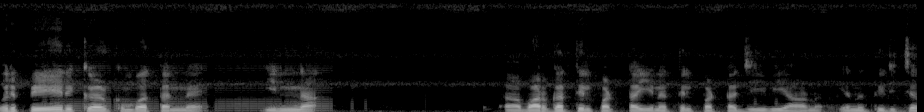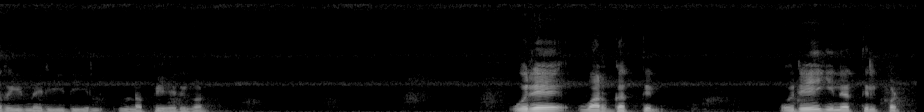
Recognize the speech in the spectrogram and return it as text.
ഒരു പേര് കേൾക്കുമ്പോൾ തന്നെ ഇന്ന വർഗത്തിൽപ്പെട്ട ഇനത്തിൽപ്പെട്ട ജീവിയാണ് എന്ന് തിരിച്ചറിയുന്ന രീതിയിൽ ഉള്ള പേരുകൾ. ഒരേ വർഗത്തിൽ ഒരേ ഇനത്തിൽപ്പെട്ട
